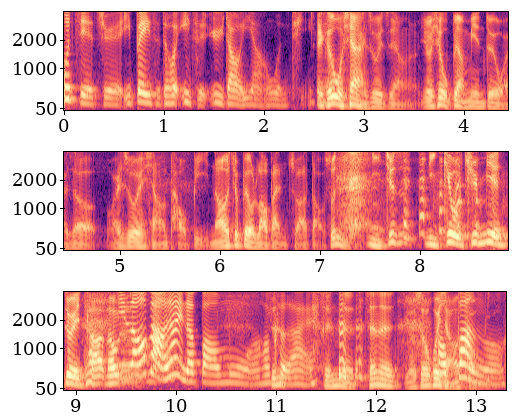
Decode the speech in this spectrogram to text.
不解决，一辈子都会一直遇到一样的问题。哎、可是我现在还是会这样，有些我不想面对，我还是要，我还是会想要逃避，然后就被我老板抓到，说你你就是你给我去面对他，然后你老板好像你的保姆哦，好可爱，真的真的有时候会想要逃避。棒哦。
